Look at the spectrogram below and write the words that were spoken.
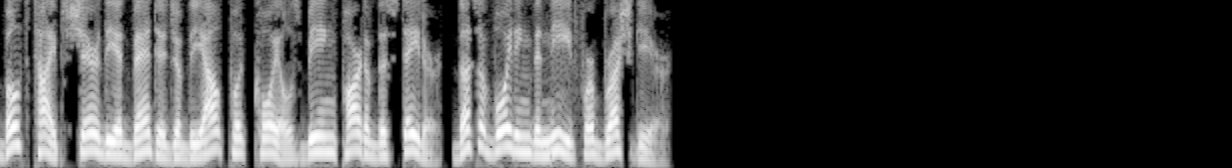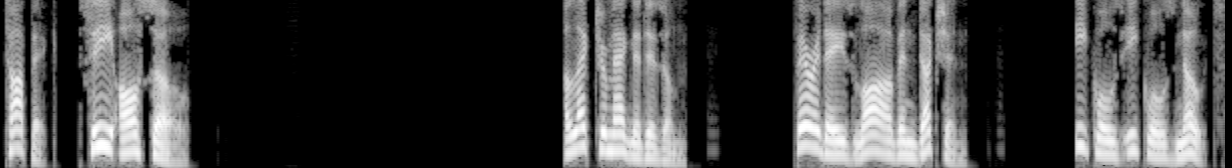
Both types share the advantage of the output coils being part of the stator, thus avoiding the need for brush gear. Topic. See also Electromagnetism Faraday's law of induction Notes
